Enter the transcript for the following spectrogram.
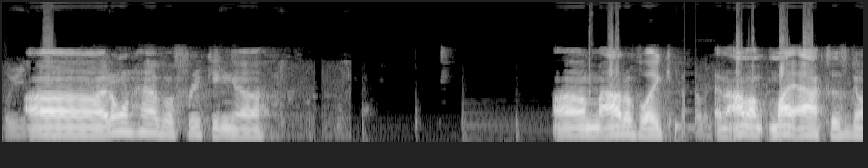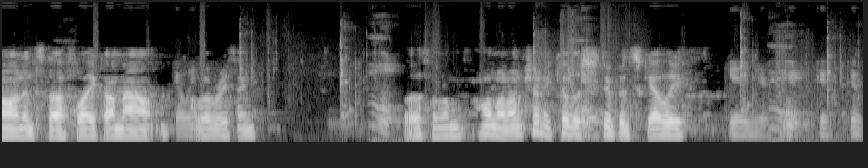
What are you- Uh, I don't have a freaking, uh... Um, out of, like... And I'm, my axe is gone and stuff, like, I'm out of everything. Both of them. Hold on, I'm trying to kill this stupid skelly. Get in here. Get, get, get.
